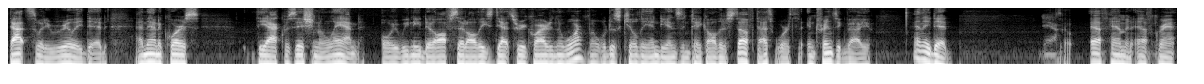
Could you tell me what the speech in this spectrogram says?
That's what he really did. And then, of course, the acquisition of land or we need to offset all these debts we required in the war, but we'll just kill the Indians and take all their stuff. That's worth intrinsic value. And they did. Yeah. So F him and F Grant.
